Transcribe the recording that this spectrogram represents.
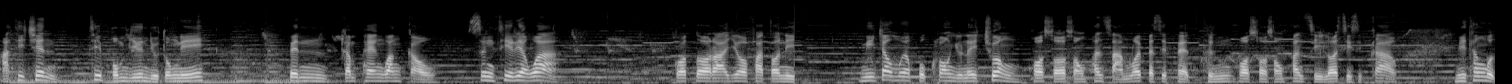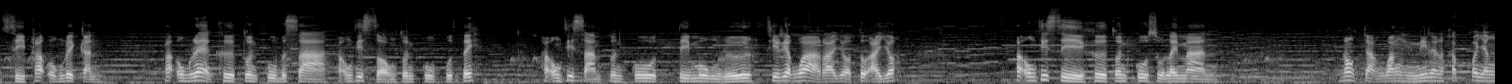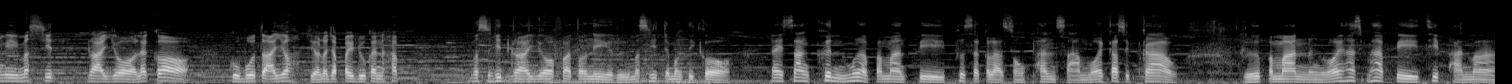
อาทิเช่น ที่ผมยืนอยู่ตรงนี้ เป็นกำแพงวังเก่า ซึ่งที่เรียกว่ากอตรายอฟาตอนี มีเจ้าเมืองปกครองอยู่ในช่วง พศ 2388 ถึง พศ 2449 มีทั้งหมด 4 พระองค์ด้วยกัน พระองค์แรกคือตวนกูบซา พระองค์ที่2ตวนกูปูเตพระองค์ที่3ตวนกูตีมุง หรือที่เรียกว่ารายอตุอายอพระองค์ที่สี่คือตวนกูสุไลมาน นอกจากวังแห่งนี้แล้วนะครับ ก็ยังมีมัสยิดรายอและก็กูโบตอายอเดี๋ยวเราจะไปดูกันนะครับ มัสยิดรายอฟาตอนี หรือมัสยิดจมังติกอได้สร้างขึ้นเมื่อประมาณปีพุทธศักราช 2399 หรือประมาณ 155 ปีที่ผ่านมา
